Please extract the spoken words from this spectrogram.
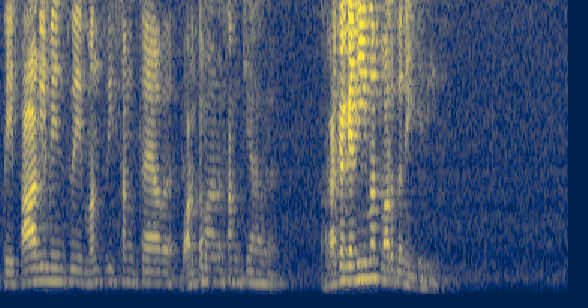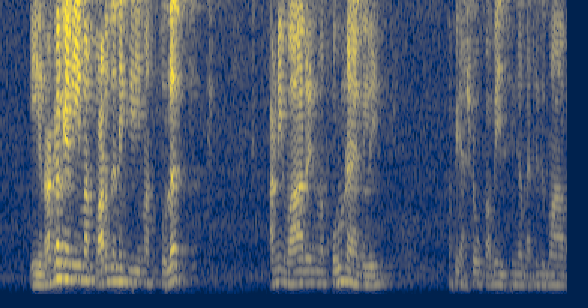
අපේ පාර්ලිමේන්තුවේ മന്ത്രി සංඛ්‍යාව වර්තමාන සංඛ්‍යාව රැක ගැනීමත් වර්ධනය කිරීම. ඒ රැක ගැනීමත් වර්ධනය කිරීමත් තුළ අනිවාර්යෙන්ම කුරුණෑගලින් අපි අශෝක අබේසිංහ මැතිතුමාව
